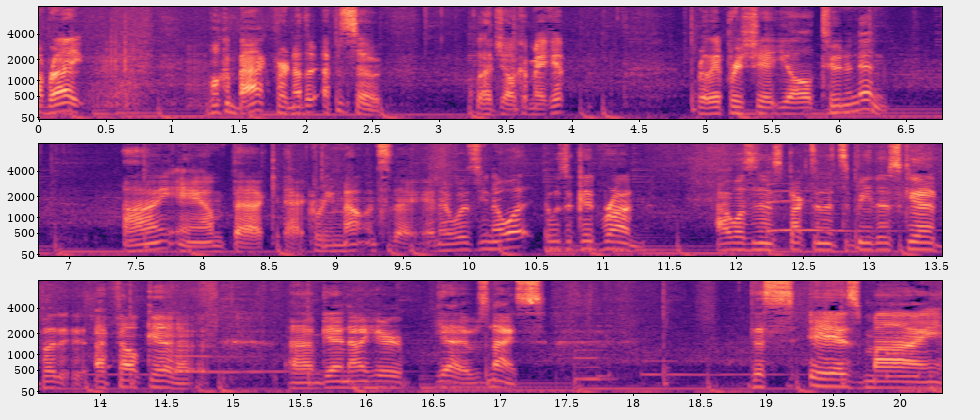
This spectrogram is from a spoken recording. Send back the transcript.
All right. Welcome back for another episode. Glad y'all could make it. Really appreciate y'all tuning in. I am back at Green Mountain today, and it was, you know what? It was a good run. I wasn't expecting it to be this good, but it, I felt good. Uh, I, am getting out here. Yeah, it was nice. This is my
